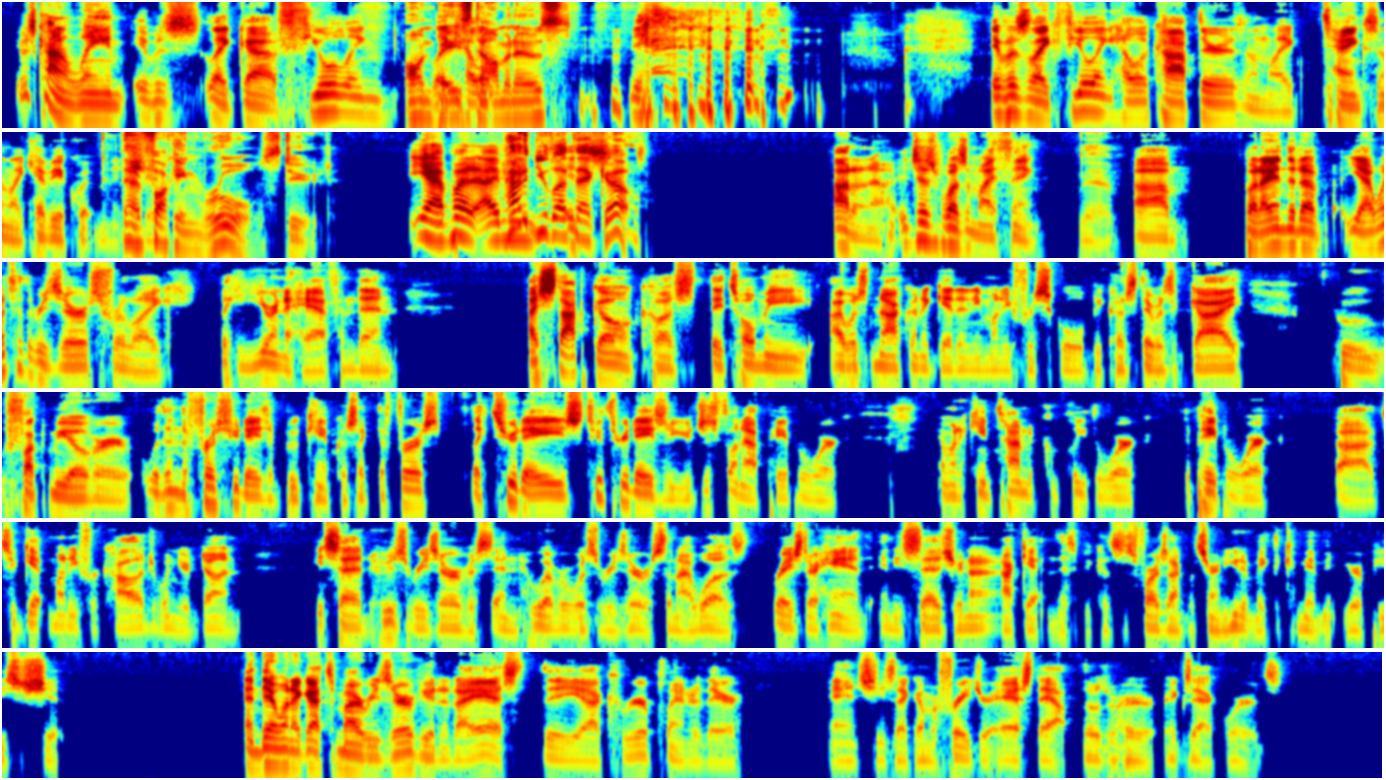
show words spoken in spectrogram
It was kind of lame. It was like uh fueling On like, base heli- dominoes. Yeah. it was like fueling helicopters and like tanks and like heavy equipment. And That shit. fucking rules, dude. yeah, but I How did you let that go? I don't know. It just wasn't my thing. Yeah. Um, but I ended up, yeah, I went to the reserves for like like a year and a half, and then I stopped going because they told me I was not going to get any money for school because there was a guy who fucked me over within the first few days of boot camp. Because like the first like two days, two three days, you're just filling out paperwork, and when it came time to complete the work, the paperwork uh, to get money for college when you're done. He said, "Who's a reservist?" And whoever was a reservist, and I was, raised their hand, and he says, "You're not getting this because, as far as I'm concerned, you didn't make the commitment. You're a piece of shit." And then when I got to my reserve unit, I asked the uh, career planner there, and she's like, "I'm afraid you're asked out." Those were her exact words.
